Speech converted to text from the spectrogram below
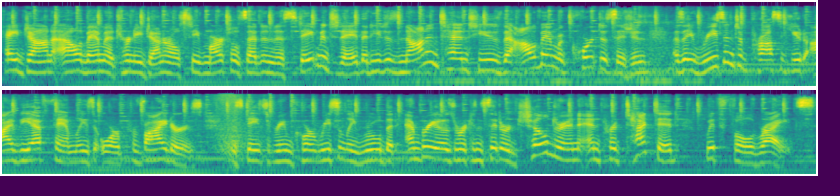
Hey, Jon, Alabama Attorney General Steve Marshall said in a statement today that he does not intend to use the Alabama court decision as a reason to prosecute IVF families or providers. The state Supreme Court recently ruled that embryos were considered children and protected with full rights.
